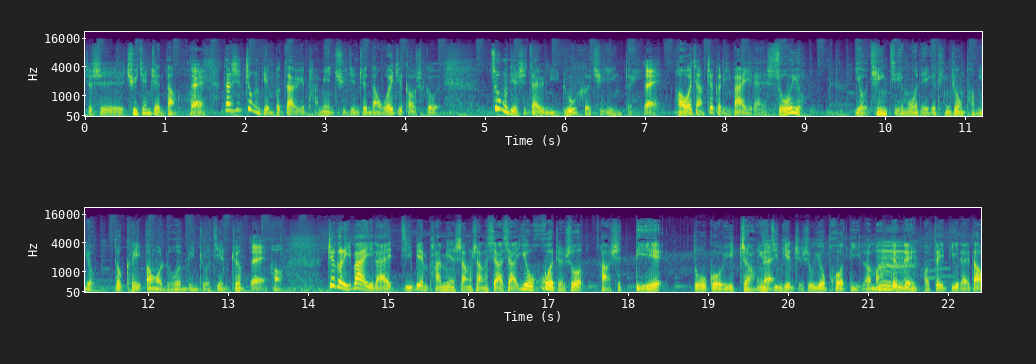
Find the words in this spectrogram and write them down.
就是区间震荡。对。但是重点不在于盘面区间震荡，我一直告诉各位，重点是在于你如何去应对。对。好，我讲这个礼拜以来，所有有听节目的一个听众朋友都可以帮我罗文斌做见证。对。好，这个礼拜以来，即便盘面上上下下，又或者说啊是跌。多过于涨，因为今天指数又破底了嘛，对，对不对？好，最低来到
